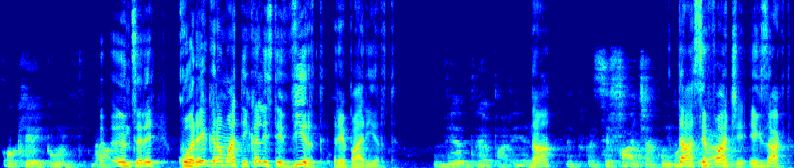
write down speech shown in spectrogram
Ok, bun, da. Înțelegi? Corect gramatical este wird repariert. Wird repariert. Da? Pentru că se face acum. Da, se Era- face, exact.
